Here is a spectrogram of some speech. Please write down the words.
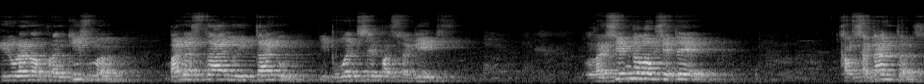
i durant el franquisme van estar lluitant i podent ser perseguits. La gent de la UGT, que als 70s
